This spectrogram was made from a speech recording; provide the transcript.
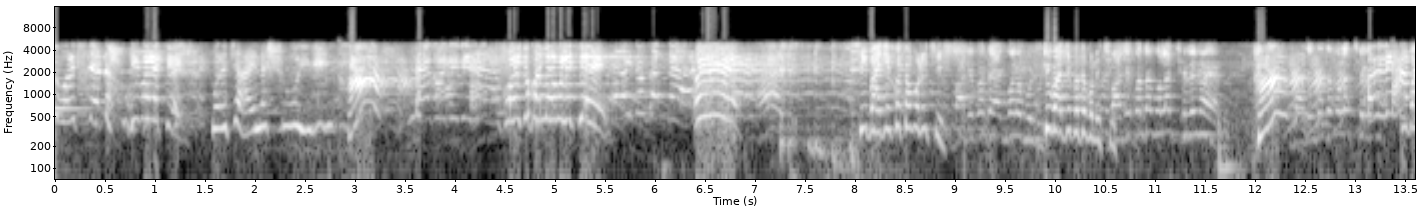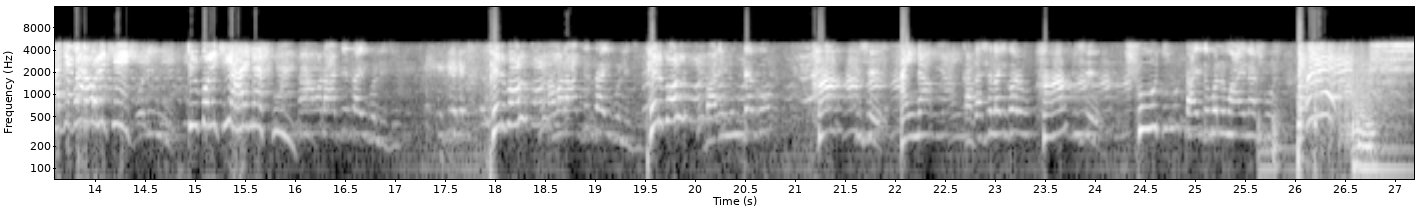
বলেছে বলেছে? বলেছে আয়না হ্যাঁ? হ্যাঁ হ্যাঁ। দোকানদার বলেছে। ওই এ, তুই বাজে কথা বলেছিস? বাজে কথা একবারও বলি তুই বাজে কথা বলেছিস? বাজে কথা বলার ছেলে নয় হ্যাঁ বাজে কথা বলার ছেলে নয়। তুই বাজে কথা বলেছিস? তুই বলেছিস আয় না শুই। আমার আগে তাই বলেছি। ফের বল। আমার আগে তাই বলেছি। ফের বল। বাড়ি মুখ দেখো। হ্যাঁ? আয়না কাটা সেলাই করো। হ্যাঁ? সুচ তাই তো বললাম আয়না শুই। এ,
